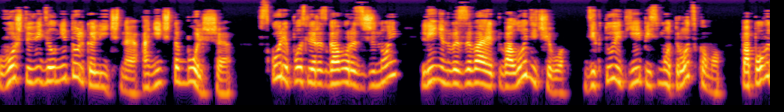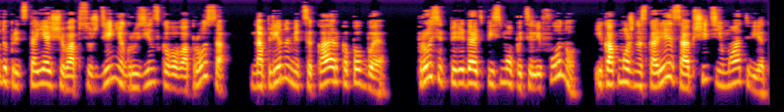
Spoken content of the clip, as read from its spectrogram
вождь увидел не только личное, а нечто большее. Вскоре после разговора с женой Ленин вызывает Володичеву, диктует ей письмо Троцкому по поводу предстоящего обсуждения грузинского вопроса на пленуме ЦК РКПБ, просит передать письмо по телефону и как можно скорее сообщить ему ответ,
